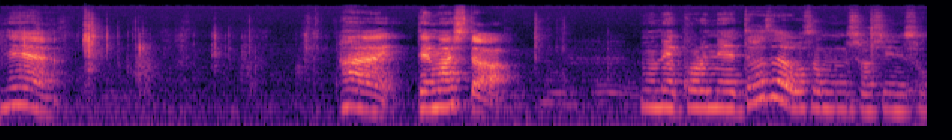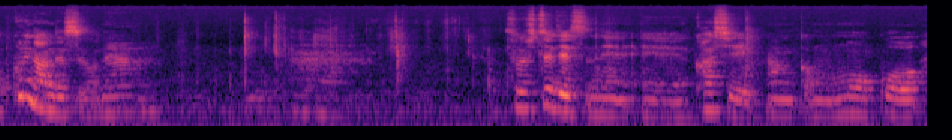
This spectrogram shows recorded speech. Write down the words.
ねえ。はい。出ました。もうねこれね太宰治の写真にそっくりなんですよね、そしてですね、えー歌詞なんかももうこう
